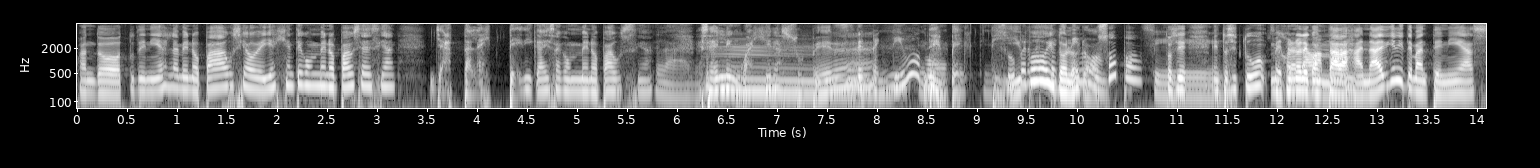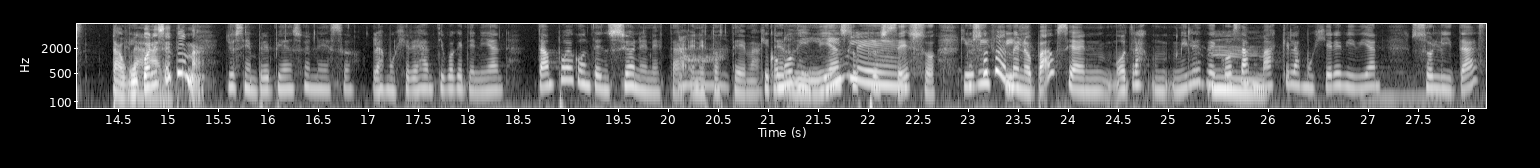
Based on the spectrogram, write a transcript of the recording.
cuando tú tenías la menopausia o veías gente con menopausia, decían, ya está la histérica esa con menopausia. Claro. Ese el lenguaje era Mm. súper Despectivo, po. despectivo y doloroso. po. Sí. Entonces, entonces tú Se mejor no le contabas mal. a nadie ni te mantenías tabú con ese tema. Yo siempre pienso en eso, las mujeres antiguas que tenían tan poca contención en esta, en estos temas, cómo vivían sus procesos, Qué no solo en menopausia, en otras miles de cosas Mm. más que las mujeres vivían solitas,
